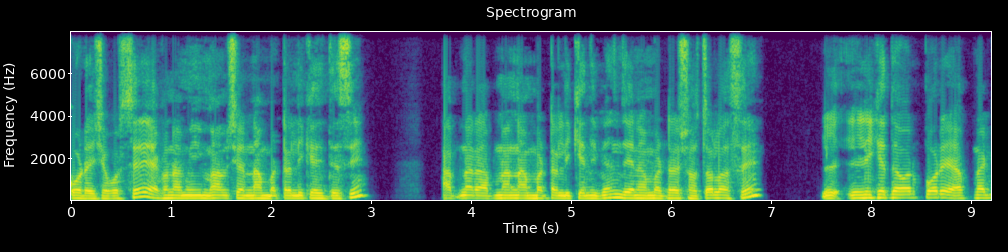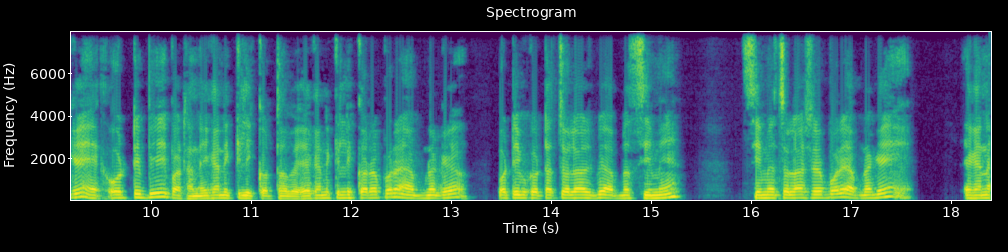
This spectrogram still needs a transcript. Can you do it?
কোড এসে পড়ছে। এখন আমি মালয়েশিয়ার নাম্বারটা লিখে দিতেছি। আপনারা আপনার নাম্বারটা লিখে দিবেন, যে নাম্বারটা সচল আছে। লিখে দেওয়ার পরে আপনাকে ওটিপি পাঠান, এখানে ক্লিক করতে হবে। এখানে ক্লিক করার পরে আপনাকে ওটিপি কোডটা চলে আসবে আপনার সিমে সিমে চলে আসার পরে আপনাকে এখানে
